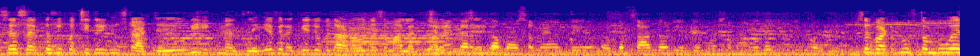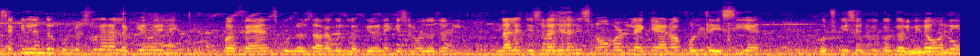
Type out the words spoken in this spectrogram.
ਸਰ ਸਰਕਸ ਵੀ 25 ਤਰੀਕ ਨੂੰ ਸਟਾਰਟ ਹੋਊਗੀ 1 ਮੰਥ ਲਈ ਹੈ ਫਿਰ ਅੱਗੇ ਜੋ ਵਧਾਣਾ ਉਹਦਾ ਸਮਾਂ ਲੱਗ ਜਿਵੇਂ ਜਾਏਗਾ ਗਰਮੀ ਦਾ ਮੌਸਮ ਹੈ ਤੇ ਬਰਸਾਤ ਦਾ ਵੀ ਅੱਗੇ ਮੌਸਮ ਹੈ ਉਹਦੇ ਕੀ ਸਰ ਵਾਟਰਪ੍ਰੂਫ ਤੰਬੂ ਹੈ ਸੈਕਿੰਡ ਅੰਦਰ ਕੂਲਰਸ ਵਗੈਰਾ ਲੱਗੇ ਹੋਏ ਨੇ ਪਰ ਫੈਨਸ ਕੂਲਰ ਸਾਰਾ ਕੁਝ ਲੱਗੇ ਹੋਏ ਨੇ ਕਿਸੇ ਨੂੰ ਉਹਦਾ ਨਹੀਂ। ਨਾਲੇ ਜਿਸ ਤਰ੍ਹਾਂ ਜਿਹੜਾ ਅਸੀਂ ਸਨੋ ਬਰਡ ਲੈ ਕੇ ਆਏ ਨਾ ਫੁੱਲ ਏਸੀ ਹੈ ਕੁਝ ਕਿਸੇ ਨੂੰ ਵੀ ਕੋਈ ਗਰਮੀ ਦਾ ਕਿੰਨੇ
